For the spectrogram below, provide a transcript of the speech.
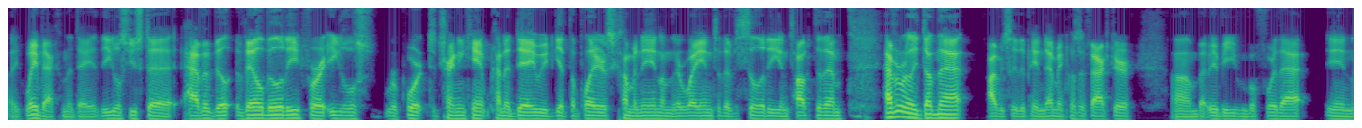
like way back in the day, the Eagles used to have availability for Eagles report to training camp kind of day. We'd get the players coming in on their way into the facility and talk to them. Haven't really done that. Obviously, the pandemic was a factor, um, but maybe even before that in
